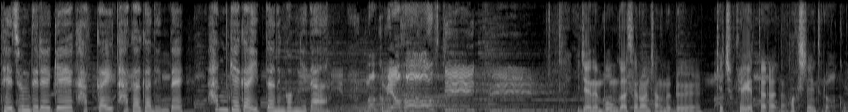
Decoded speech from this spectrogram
대중들에게 가까이 다가가는데 한계가 있다는 겁니다. 이제는 뭔가 새로운 장르를 개척해야겠다라는 확신이 들었고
